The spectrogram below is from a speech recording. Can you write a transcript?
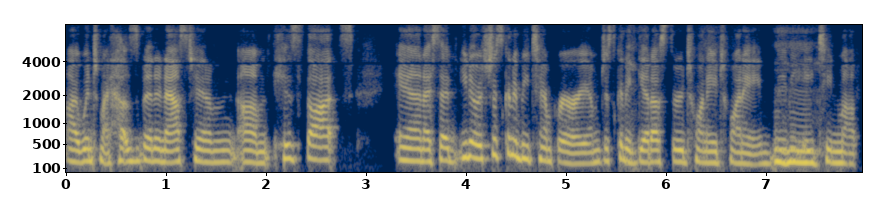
I went to my husband and asked him um, his thoughts. And i said you know it's just going to be temporary. I'm just going to get us through 2020 maybe mm-hmm. 18 months.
